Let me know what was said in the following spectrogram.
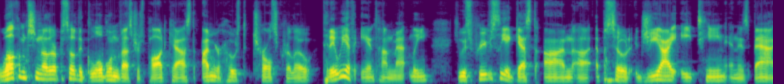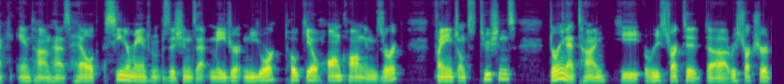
Welcome to another episode of the Global Investors Podcast. I'm your host, Charles Carillo. Today we have Anton Mattli. He was previously a guest on uh, episode GI 18 and is back. Anton has held senior management positions at major New York, Tokyo, Hong Kong, and Zurich financial institutions. During that time, he restructured, uh, restructured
